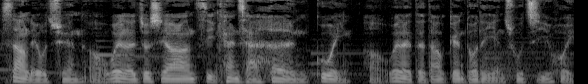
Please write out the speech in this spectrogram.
上流圈哦，为了就是要让自己看起来很贵哦，为了得到更多的演出机会，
